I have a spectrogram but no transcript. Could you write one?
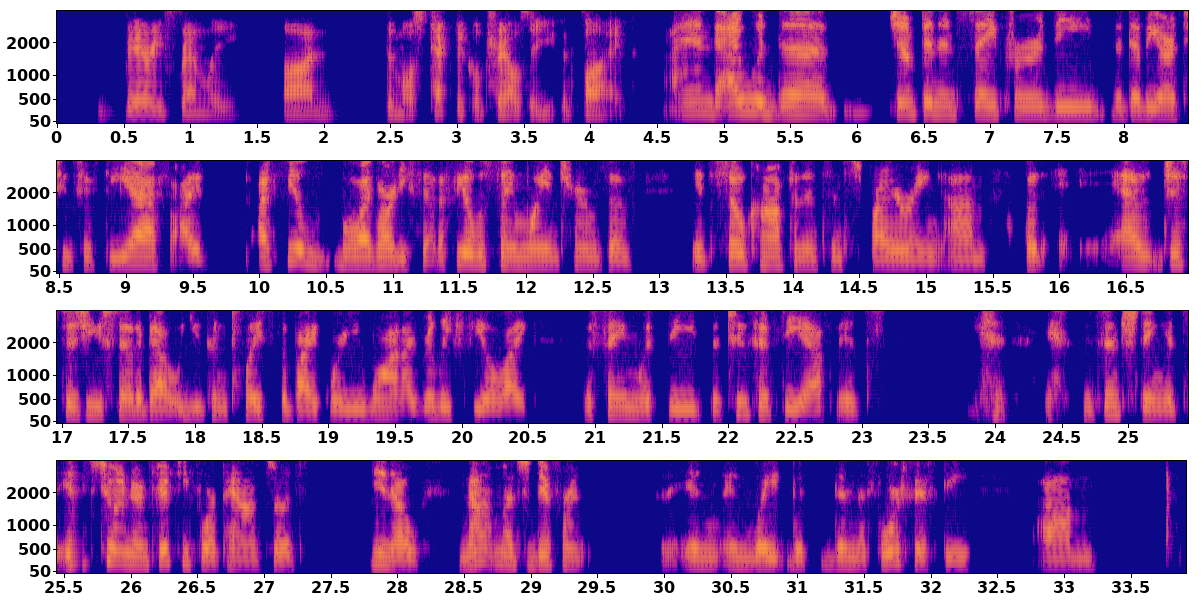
very friendly on the most technical trails that you can find. And i would uh, jump in and say for the the wr250f i i feel well i've already said i feel the same way in terms of it's so confidence inspiring um, but as, just as you said about you can place the bike where you want, I really feel like the same with the the 250F. It's it's interesting. It's it's 254 pounds, so it's you know not much different in in weight with than the 450. Um,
